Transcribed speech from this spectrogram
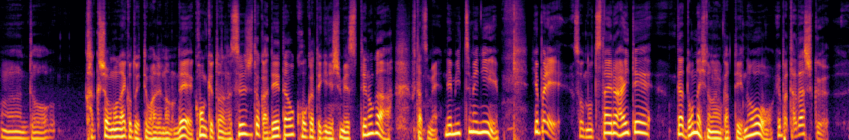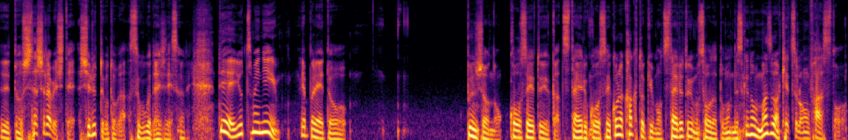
うんと、確証のないこと言ってもあれなので、根拠となる数字とかデータを効果的に示すっていうのが2つ目。で、3つ目に、やっぱり、その伝える相手がどんな人なのかっていうのを、やっぱ正しくえっ、と、下調べして知るってことがすごく大事ですよね。で、4つ目に、やっぱり、えっ、と、文章の構成というか伝える構成。これは書くときも伝えるときもそうだと思うんですけどまずは結論ファースト。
